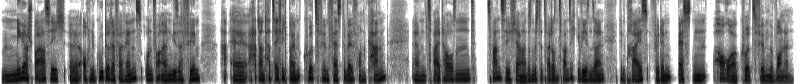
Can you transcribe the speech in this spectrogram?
mega spaßig, auch eine gute Referenz und vor allem dieser Film ha, hat dann tatsächlich beim Kurzfilmfestival von Cannes ähm, 2000 20, ja, das müsste 2020 gewesen sein, den Preis für den besten Horror-Kurzfilm gewonnen.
